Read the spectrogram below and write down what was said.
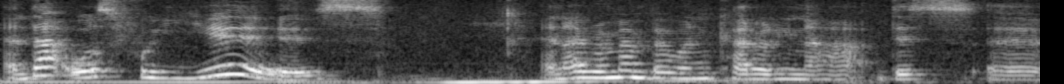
And that was for years. And I remember when Carolina this uh,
